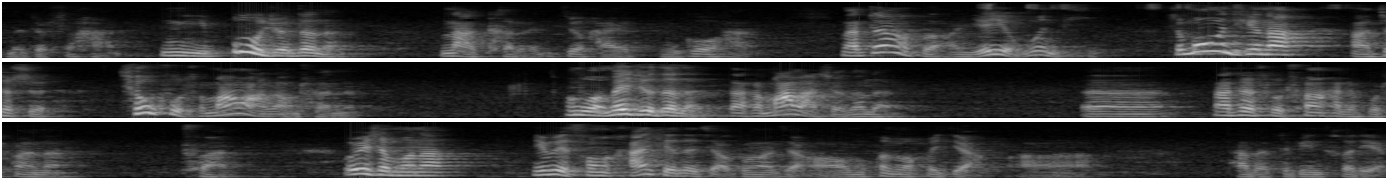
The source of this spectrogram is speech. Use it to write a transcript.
那就是寒，你不觉得冷那可能就还不够寒，那这样子啊也有问题，什么问题呢？啊就是秋裤是妈妈让穿的，我没觉得冷，但是妈妈觉得冷，呃那这时候穿还是不穿呢？穿，为什么呢？因为从寒邪的角度上讲啊，我们后面会讲啊它的致病特点。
